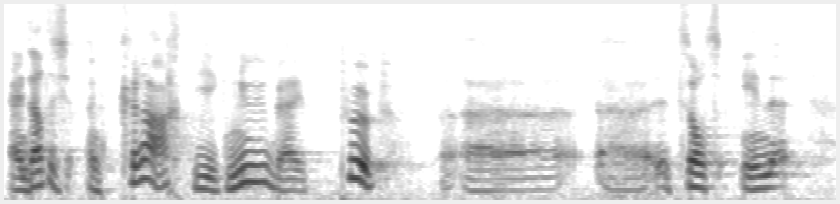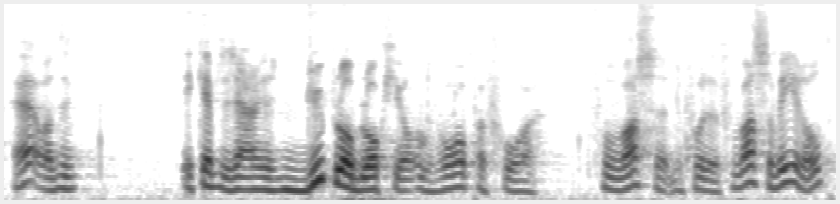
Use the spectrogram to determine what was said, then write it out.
En dat is een kracht die ik nu bij PUB eh, eh, tot in... hè, want ik, ik heb dus eigenlijk een Duplo-blokje ontworpen voor, volwassen, voor de volwassen wereld.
